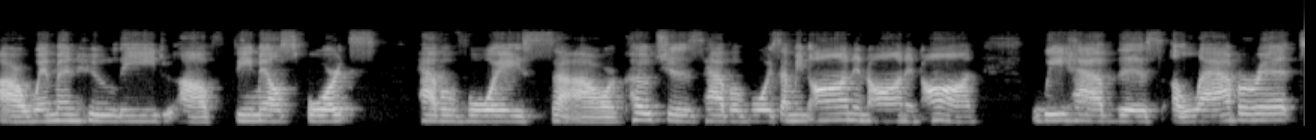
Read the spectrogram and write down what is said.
our women who lead uh, female sports have a voice. Our coaches have a voice. I mean, on and on and on. We have this elaborate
